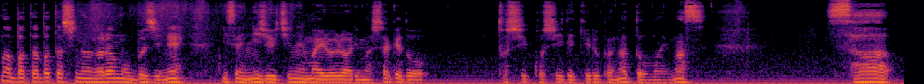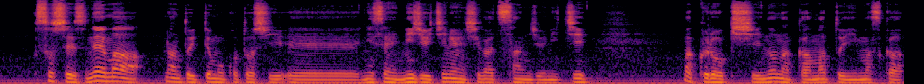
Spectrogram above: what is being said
まあ、バタバタしながらも無事ね2021年まあいろいろありましたけど年越しできるかなと思います。さあそしてですねまあなんといっても今年、えー、2021年4月30日、まあ、黒騎士の仲間といいますか、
